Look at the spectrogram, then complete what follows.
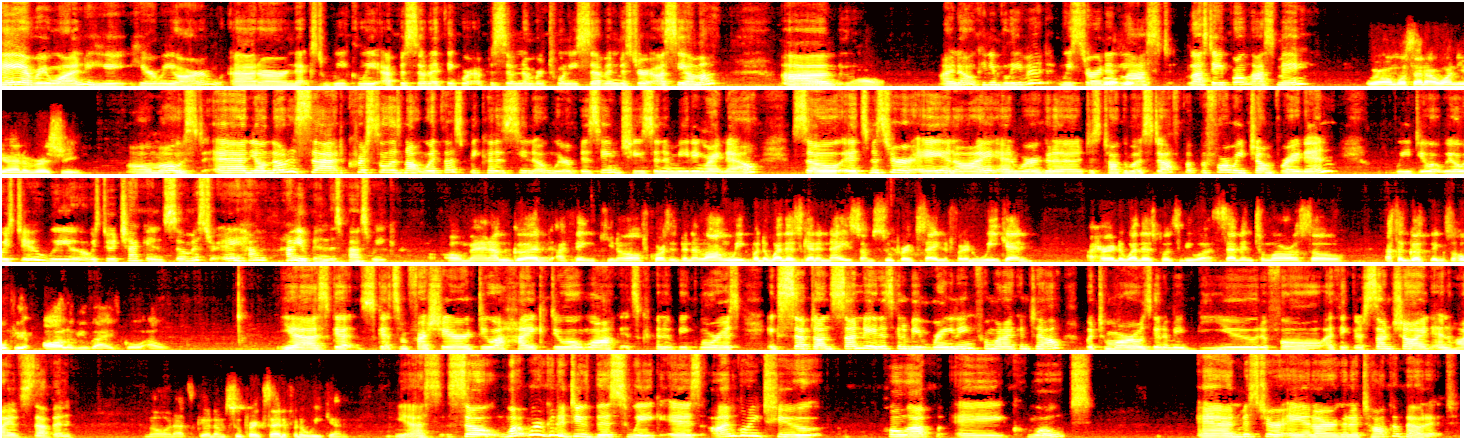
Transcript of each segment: Hey everyone, he, here we are at our next weekly episode. I think we're episode number 27, Mr. Assiamah. Um, wow. I know. Can you believe it? We started well, last last April, last May. We're almost at our one year anniversary. Almost. And you'll notice that Crystal is not with us because, you know, we're busy and she's in a meeting right now. So it's Mr. A and I, and we're going to just talk about stuff. But before we jump right in, we do what we always do. We always do a check-in. So Mr. A, how, how you been this past week? Oh man, I'm good. I think, you know, of course it's been a long week, but the weather's getting nice. So I'm super excited for the weekend. I heard the weather is supposed to be what, seven tomorrow. So that's a good thing. So hopefully all of you guys go out Yes, get get some fresh air, do a hike, do a walk. It's going to be glorious. Except on Sunday, it is going to be raining, from what I can tell. But tomorrow is going to be beautiful. I think there's sunshine and high of seven. No, that's good. I'm super excited for the weekend. Yes. So what we're going to do this week is I'm going to pull up a quote, and Mr. A and I are going to talk about it.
